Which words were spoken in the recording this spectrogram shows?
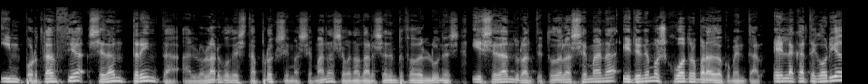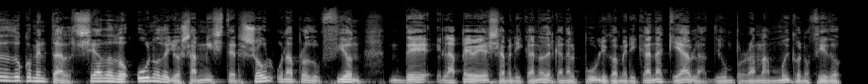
importancia. Se dan 30 a lo largo de esta próxima semana, se van a dar, se han empezado el lunes y se dan durante toda la semana y tenemos cuatro para documental. En la categoría de documental se ha dado uno de ellos a Mr. Soul, una producción de la PBS americana, del canal público americana, que habla de un programa muy conocido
